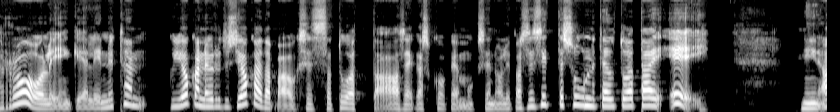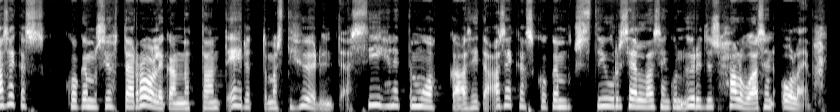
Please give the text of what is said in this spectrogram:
rooliinkin. Eli nythän jokainen yritys joka tapauksessa tuottaa asiakaskokemuksen, olipa se sitten suunniteltua tai ei, niin asiakaskokemusjohtajan rooli kannattaa nyt ehdottomasti hyödyntää siihen, että muokkaa sitä asiakaskokemuksesta juuri sellaisen, kun yritys haluaa sen olevan.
